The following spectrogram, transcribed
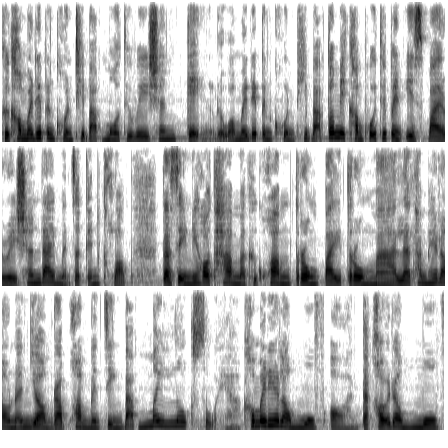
คือเขาไม่ได้เป็นคนที่แบบ motivation เก่ง หรือว่าไม่ได้เป็นคนที่แบบต้องมีคำพูดที่เป็น inspiration ได้เหมือนจากเกนคลับแต่สิ่งที่เขาทำอะคือความตรงไปตรงมา และทำให้เรานั้นยอมรับความเป็นจริงแบบไม่โลกสวยค่ะเขาไม่ได้เรา move on แต่เขาให้เรา move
